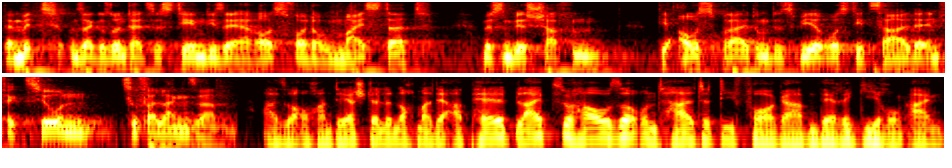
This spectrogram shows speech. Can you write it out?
Damit unser Gesundheitssystem diese Herausforderung meistert, müssen wir es schaffen, die Ausbreitung des Virus, die Zahl der Infektionen zu verlangsamen. Also auch an der Stelle nochmal der Appell, bleibt zu Hause und haltet die Vorgaben der Regierung ein.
